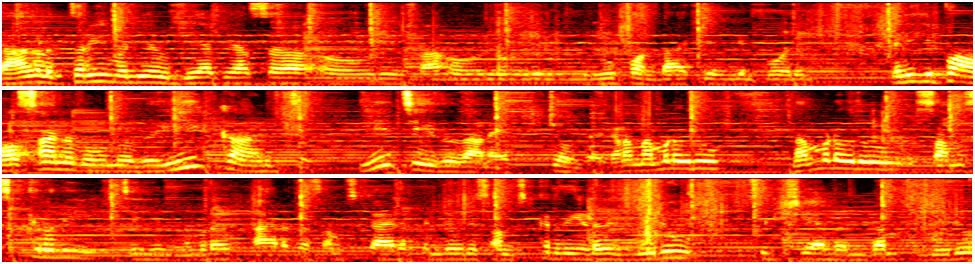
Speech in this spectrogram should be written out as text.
താങ്കൾ ഇത്രയും വലിയ വിദ്യാഭ്യാസ ഒരു ഒരു ഗ്രൂപ്പ് ഉണ്ടാക്കിയെങ്കിൽ പോലും എനിക്കിപ്പോൾ അവസാനം തോന്നുന്നത് ഈ കാണിച്ചത് ഈ ചെയ്തതാണ് ഏറ്റവും വലുത്. കാരണം നമ്മുടെ ഒരു നമ്മുടെ ഒരു സംസ്കൃതി ചെയ്യുന്നത് നമ്മുടെ ഭാരത സംസ്കാരത്തിന്റെ ഒരു സംസ്കൃതിയുടെ ഗുരു ശിക്ഷ ബന്ധം ഗുരു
